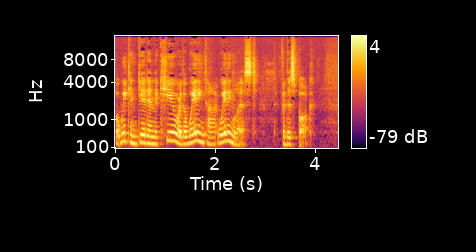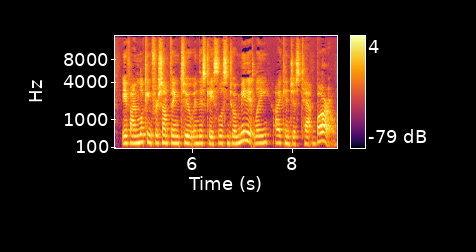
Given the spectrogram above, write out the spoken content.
but we can get in the queue or the waiting time waiting list for this book. If I'm looking for something to, in this case, listen to immediately, I can just tap borrow.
